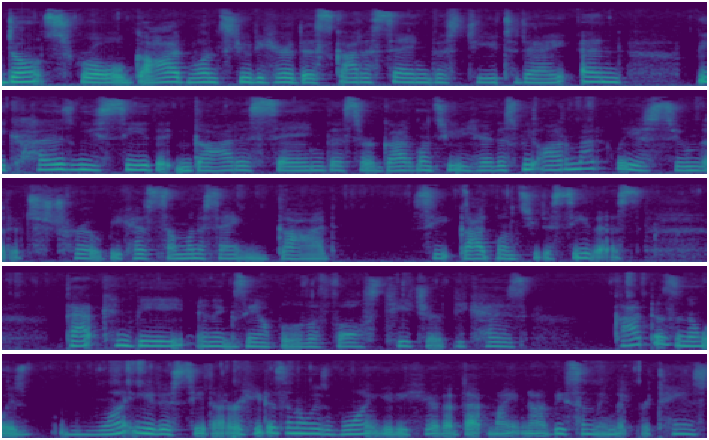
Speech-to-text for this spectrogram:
don't scroll. God wants you to hear this. God is saying this to you today. And because we see that God is saying this or God wants you to hear this, we automatically assume that it's true because someone is saying God see God wants you to see this. That can be an example of a false teacher because God doesn't always want you to see that or he doesn't always want you to hear that. That might not be something that pertains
